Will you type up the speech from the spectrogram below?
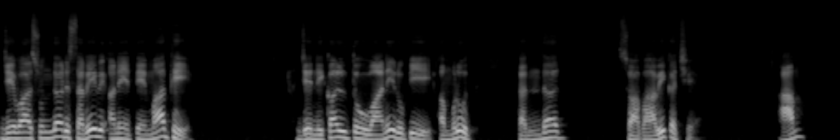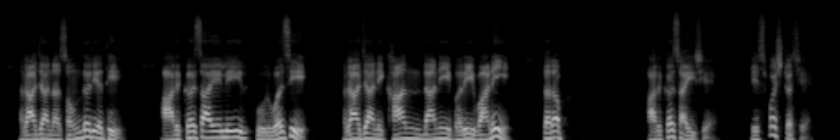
જેવા સુંદર શરીર અને તેમાંથી જે નીકળતું વાણીરૂપી અમૃત તદ્દન સ્વાભાવિક છે. આમ, રાજાના સૌંદર્યથી આરકસાયેલી ઉર્વશી રાજાની ખાનદાની ભરી વાણી તરફ આરકસાઈ છે, એ સ્પષ્ટ છે.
